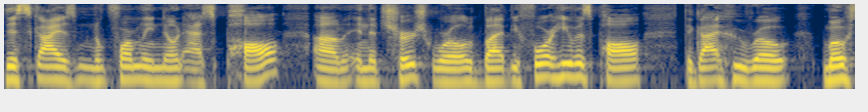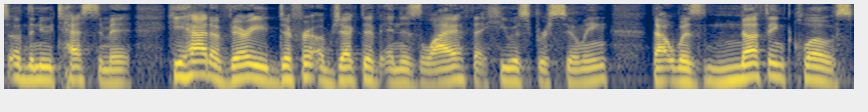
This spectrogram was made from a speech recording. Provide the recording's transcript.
This guy is formerly known as Paul um, in the church world, but before he was Paul, the guy who wrote most of the New Testament, he had a very different objective in his life that he was pursuing that was nothing close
